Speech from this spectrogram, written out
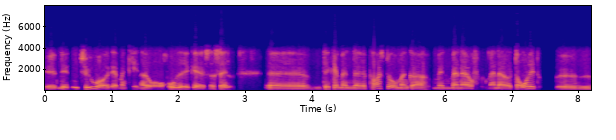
øh, 19-20-årig, der man kender jo overhovedet ikke øh, sig selv. Øh, det kan man øh, påstå, man gør, men man er jo, man er jo dårligt øh,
